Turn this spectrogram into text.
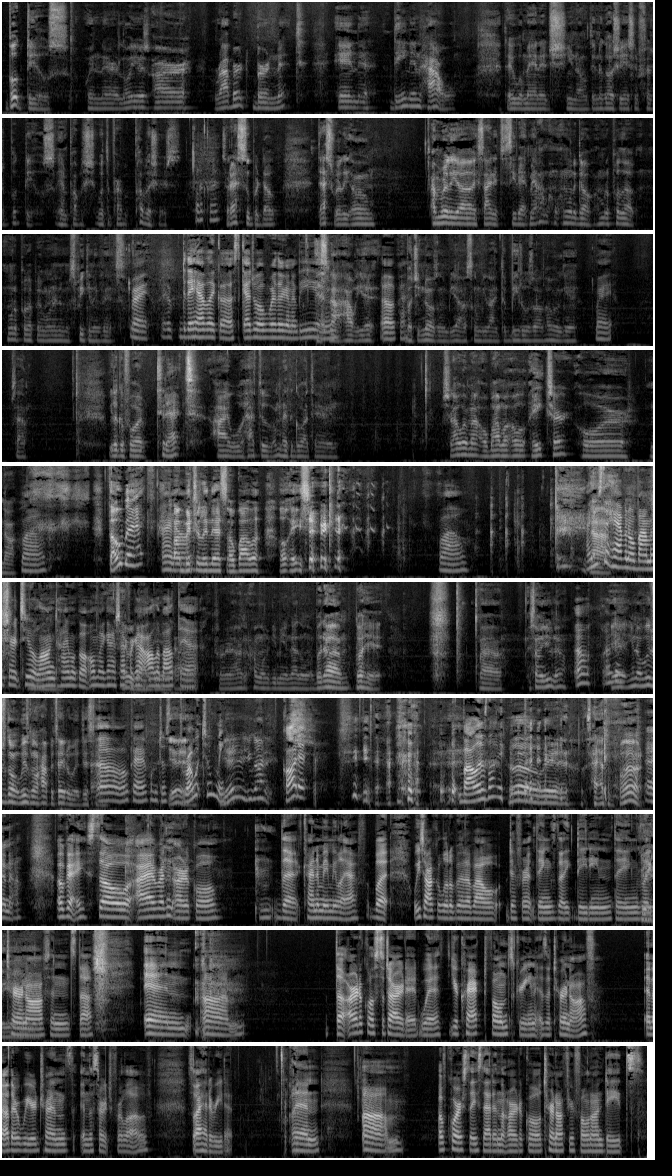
book deals. When their lawyers are Robert Barnett and Deneen Howell, they will manage, you know, the negotiation for the book deals and publish with the pub- publishers. Okay. So that's super dope. That's really um, I'm really uh excited to see that man. I'm, I'm gonna go. I'm gonna pull up. I'm gonna pull up at one of them speaking events. Right. Do they have like a schedule of where they're going to be? It's and- not out yet. Oh, okay. But you know it's gonna be out. It's gonna be like the Beatles all over again. right. So we looking forward to that. I will have to. I'm gonna have to go out there and. Should I wear my Obama 08 shirt or no? Wow. Throwback. I My know. Mitchell and Ness Obama 08 shirt. Wow. I Nah. used to have an Obama shirt too a long time ago. Oh my gosh, I forgot all did, about that. For real, I, I want to give me another one. But um, go ahead. Uh, it's on you now. Oh, Yeah, you know we was going to we was gonna hot potato it this time. Oh, okay. Well, just yeah. throw it to me. Yeah, you got it. Caught it. Ball is life. Oh man, let's have some fun. I know. Okay, so I read an article that kind of made me laugh. But we talk a little bit about different things like dating things, Yeah, like yeah, turn yeah. offs and stuff. And um, the article started with your cracked phone screen is a turn off and other weird trends in the search for love. So I had to read it. And um, of course, they said in the article, turn off your phone on dates.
